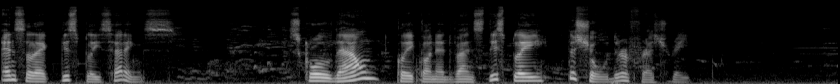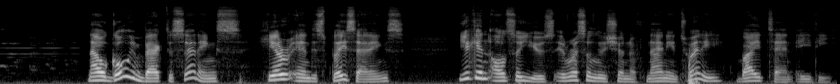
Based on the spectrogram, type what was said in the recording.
and select Display Settings. Scroll down, click on Advanced Display to show the refresh rate. Now going back to settings, here in Display Settings, you can also use a resolution of 1920 by 1080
